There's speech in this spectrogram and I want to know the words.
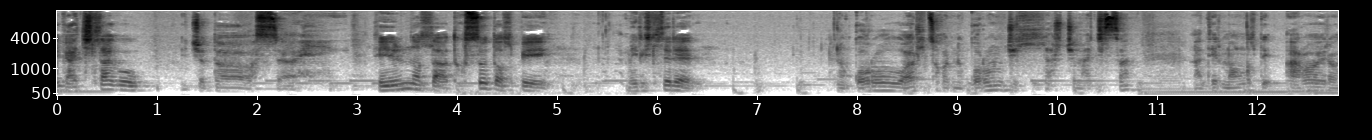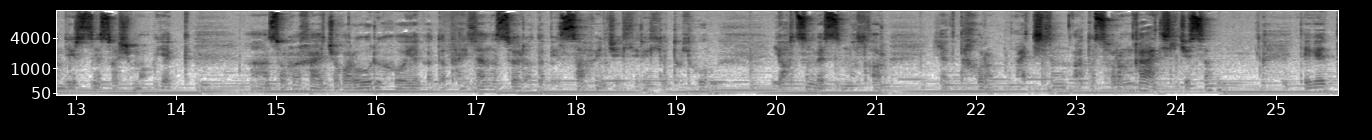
яг ажиллаагүй гэж одоо бас Тэгээ ер нь бол төгсөөд бол би мэрэгчлэрээ 3 ойролцоогоор нэг 3 жил орчим ажилласан. А тэр Монголд 12 онд ирснээс хойш яг сургахаа хажуугаар өөрийнхөө яг одоо Таиландаас өөр одоо философийн чиглэлээр илүү төлхөө явцсан байсан болохоор яг давхар ажиллан одоо сурангаа ажиллаж исэн. Тэгээд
